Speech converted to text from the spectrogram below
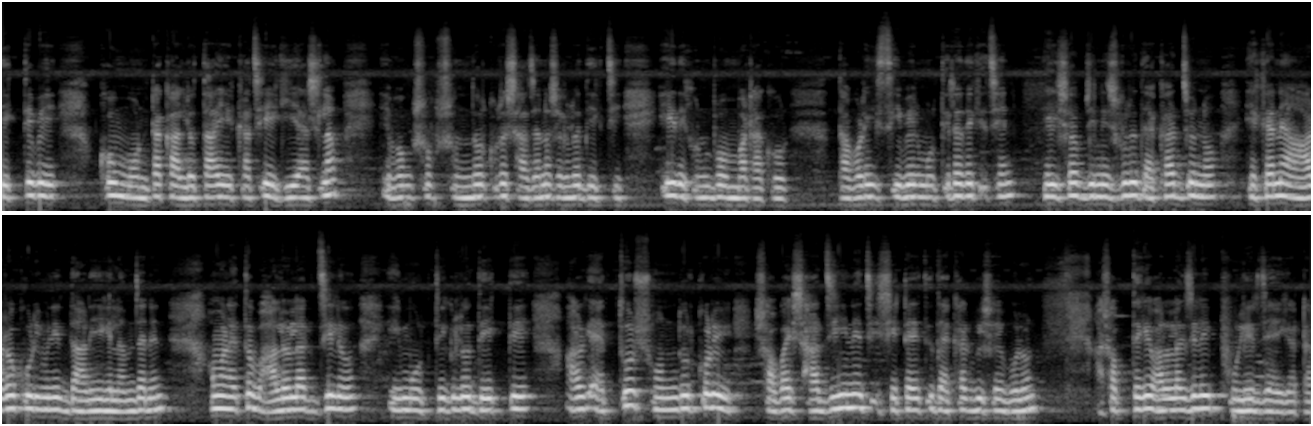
দেখতে পেয়ে খুব মনটা কাড়লো, তাই এর কাছে এগিয়ে আসলাম এবং খুব সুন্দর করে সাজানো সেগুলো দেখছি। এই দেখুন ব্রহ্মা ঠাকুর। তারপরে এই শিবের মূর্তিটা দেখেছেন? এই সব জিনিসগুলো দেখার জন্য এখানে আরও কুড়ি মিনিট দাঁড়িয়ে গেলাম, জানেন? আমার এত ভালো লাগছিল এই মূর্তিগুলো দেখতে আর এত সুন্দর করে সবাই সাজিয়ে এনেছে সেটাই তো দেখার বিষয়, বলুন। আর সব থেকে ভালো লাগছিল এই ফুলের জায়গাটা।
